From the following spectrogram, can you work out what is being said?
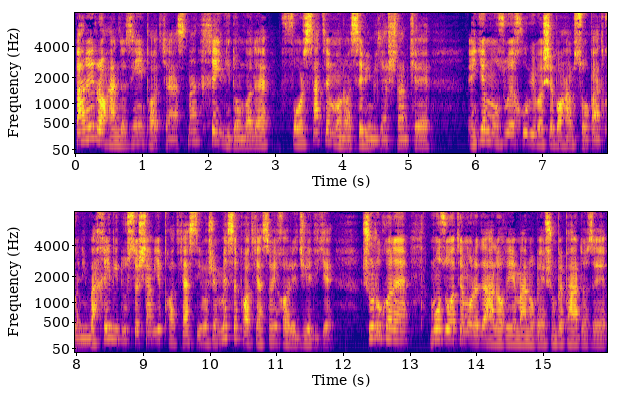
برای راه اندازی این پادکست من خیلی دنبال فرصت مناسبی میگشتم که یه موضوع خوبی باشه با هم صحبت کنیم و خیلی دوست داشتم یه پادکستی باشه مثل پادکست های خارجی دیگه. شروع کنه موضوعات مورد علاقه منو بهشون بپردازه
